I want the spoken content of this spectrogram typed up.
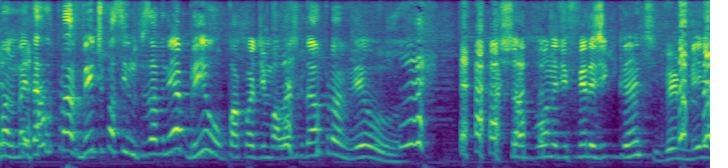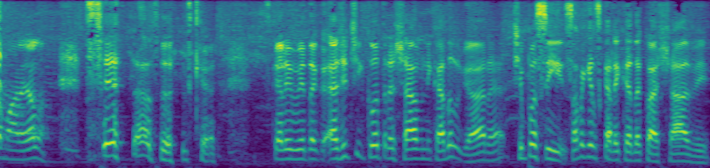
Mano, mas dava pra ver, tipo assim, não precisava nem abrir o pacote de embalagem que dava pra ver o. A chavona de fenda gigante, vermelha e amarela. Você tá doido, cara. Os caras inventam. A gente encontra chave em cada lugar, né? Tipo assim, sabe aqueles caras que andam com a chave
